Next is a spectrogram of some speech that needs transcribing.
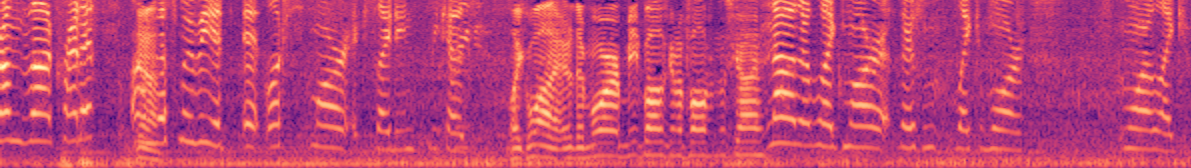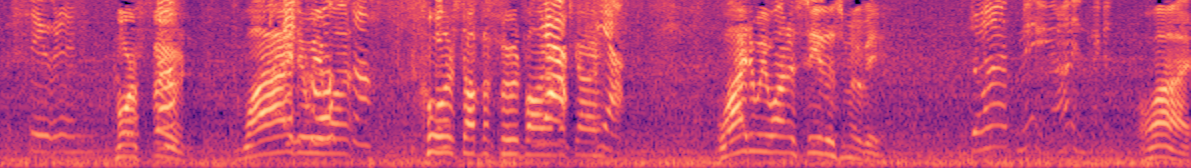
from the credits on Yeah. this movie, it, it looks more exciting because Like why? Are there more meatballs gonna fall from the sky? no, there's like more. There's like more, more like food and More cool stuff. food. Why and do cool we want stuff. cooler stuff than food falling Yeah. from the sky? Yeah. Why do we want to see this movie? Don't ask me. I didn't pick it. Why?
